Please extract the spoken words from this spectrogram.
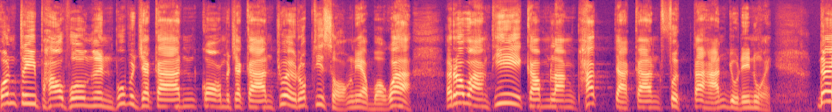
พลตรีเผาโพเงิน ผู้บัญชาการกองบัญชาการช่วยรบที่2เนี่ยบอกว่าระหว่างที่กำลังพักจากการฝึกทหารอยู่ในหน่วย ได้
